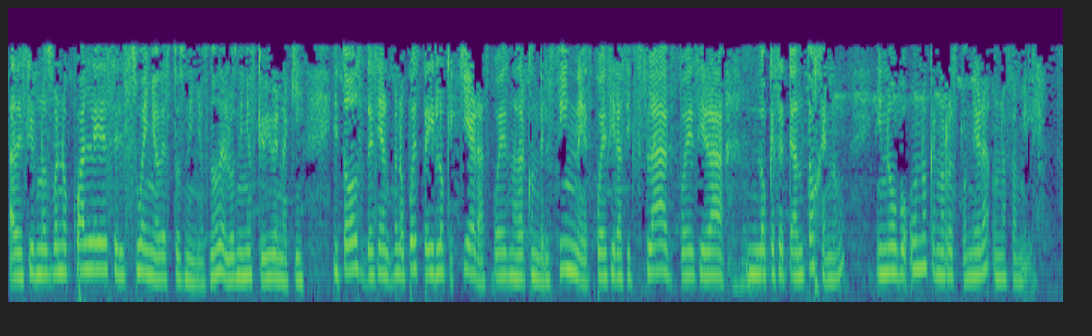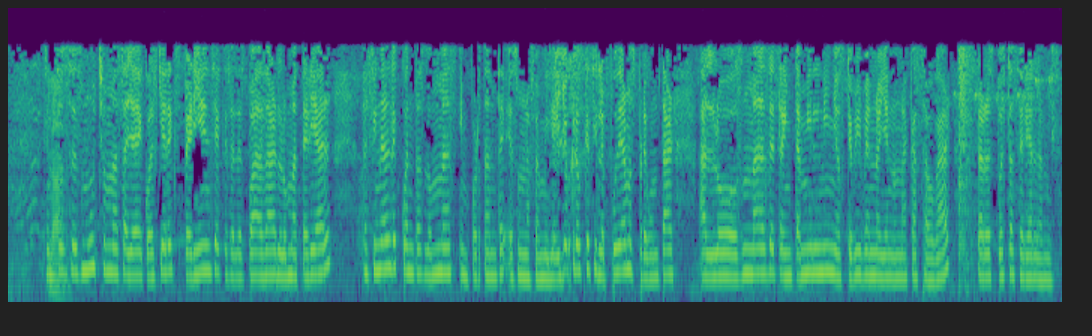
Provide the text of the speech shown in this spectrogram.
a decirnos, bueno, ¿cuál es el sueño de estos niños, no? De los niños que viven aquí. Y todos decían, bueno, puedes pedir lo que quieras, puedes nadar con delfines, puedes ir a Six Flags, puedes ir a lo que se te antoje, ¿no? Y no hubo uno que no respondiera, una familia. Claro. Entonces, mucho más allá de cualquier experiencia que se les pueda dar, lo material, al final de cuentas, lo más importante es una familia. Y yo creo que si le pudiéramos preguntar a los más de 30 mil niños que viven hoy en una casa hogar, la respuesta sería la misma.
